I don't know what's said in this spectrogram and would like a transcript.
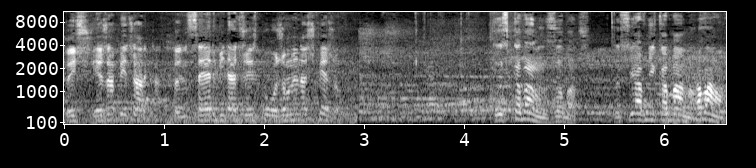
To jest świeża pieczarka. Ten ser widać, że jest położony na świeżo. To jest kabanos, zobacz. To jest jawnie kabanos. Kabanos.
